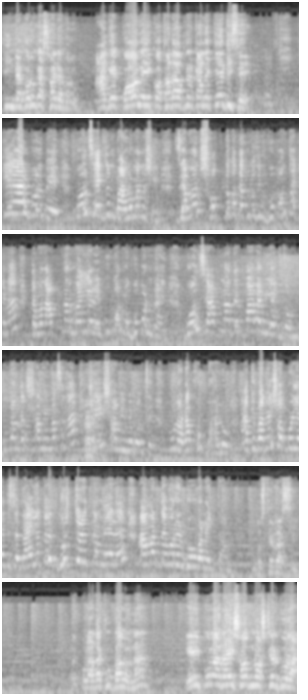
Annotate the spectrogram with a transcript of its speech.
তিনটা করুক আর ছয়টা করুক। আগে কোন এই কথাটা আপনার কানে কে দিছে? বলবে বলছে একজন ভালো মানুষই। যেমন সত্য কথা কোনোদিন গোপন থাকে না তেমন আপনার মাইয়ার এই কুকর্ম গোপন নাই। বলছে আপনাদের পাড়ারই একজন দোকানদার স্বামী আছে না হ্যাঁ। সেই স্বামীমে বলছে পুলাটা খুব ভালো আগে বাগে সব বইলা দিছে নাইলে তো দুশ্চরিত্র মেয়েরে আমার দেবরের বউ বানাইতাম। বুঝতে পারছি। ওই পোলাটা খুব ভালো না? এই পোলাটাই সব নষ্টের গোড়া।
